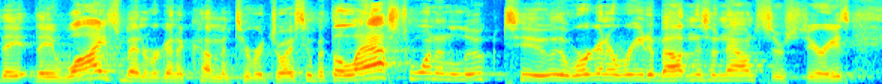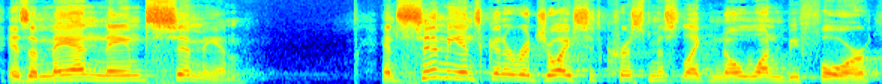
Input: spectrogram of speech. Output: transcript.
the, the wise men were going to come into rejoicing. But the last one in Luke 2 that we're going to read about in this announcer series is a man named Simeon. And Simeon's going to rejoice at Christmas like no one before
